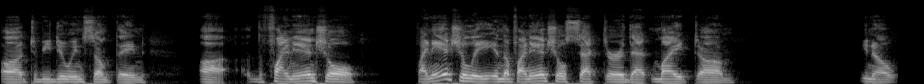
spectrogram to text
uh, to be doing something. Uh, the financial, financially in the financial sector that might, um, you know,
